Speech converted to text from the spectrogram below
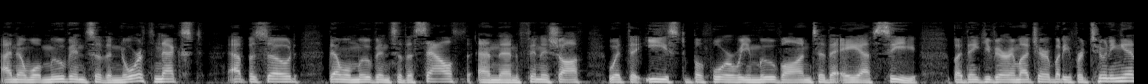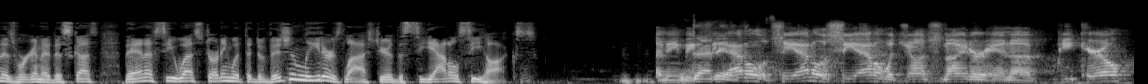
and then we'll move into the North next episode. Then we'll move into the South and then finish off with the East before we move on to the AFC. But thank you very much everybody for tuning in as we're going to discuss the NFC West starting with the division leaders last year, the Seattle Seahawks. I mean, That is- Seattle, Seattle is Seattle with John Schneider and uh, Pete Carroll,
